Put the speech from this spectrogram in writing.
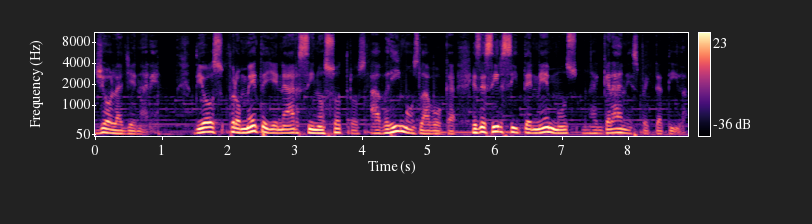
yo la llenaré. Dios promete llenar si nosotros abrimos la boca, es decir, si tenemos una gran expectativa.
